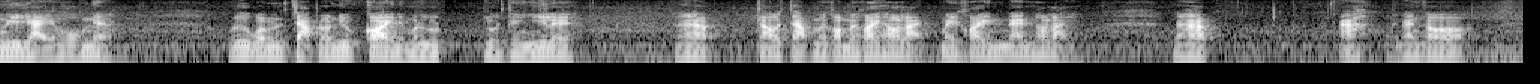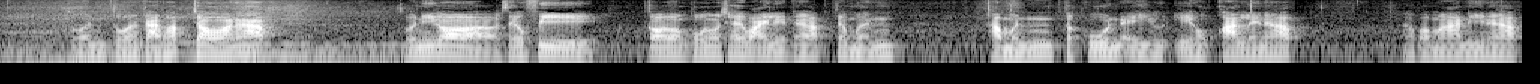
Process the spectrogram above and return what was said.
มือใหญ่ของผมเนี่ย รู้สึกว่ามันจับแล้วนิ้วก้อยเนี่ยมันหลุดหลุดอย่างนี้เลยนะครับแล้วจับมันก็ไม่ค่อยเท่าไหร่ ไม่ค่อยแน่นเท่าไหร่นะครับอะอันนั้นก็ส่วนส่วนการพับจอนะครับ ตัวนี้ก็เซลฟี่ก็ต้องคงต้องใช้ไวเลสนะครับ จะเหมือน ทำเหมือนตระกูลเอเอหกพันเลยนะครับ ประมาณนี้นะครับ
